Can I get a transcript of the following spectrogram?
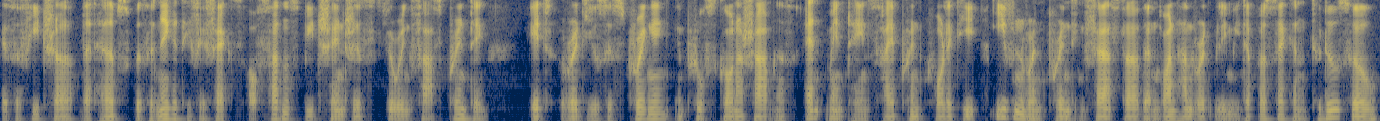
is a feature that helps with the negative effects of sudden speed changes during fast printing. It reduces stringing, improves corner sharpness and maintains high print quality even when printing faster than 100 mm per second. To do so,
